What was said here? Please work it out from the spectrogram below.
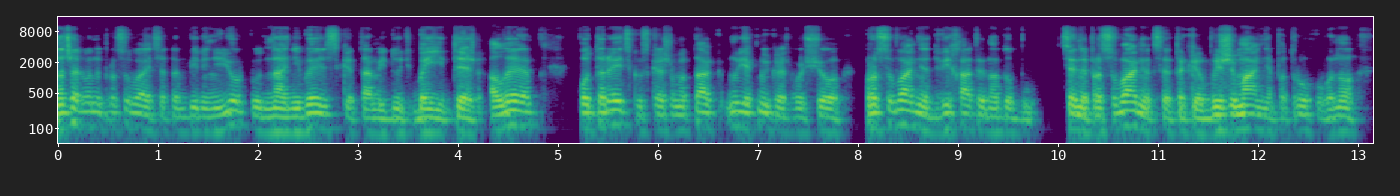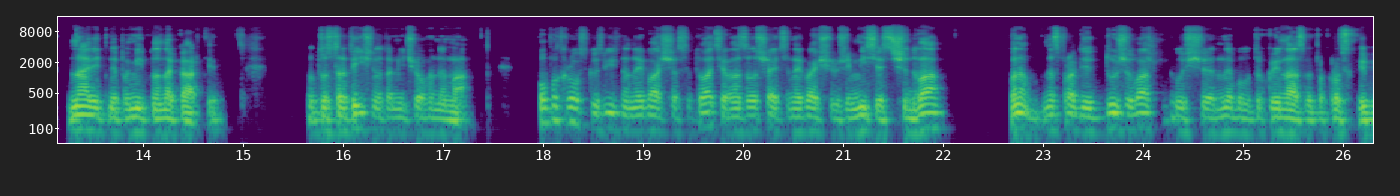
На жаль, вони просуваються там біля Нью-Йорку, на Нівельське, там йдуть бої теж. Але по Турецьку, скажімо так, ну як ми кажемо, що просування дві хати на добу. Це не просування, це таке вижимання потроху, воно навіть непомітно на карті. Тобто стратегічно там нічого нема. По Покровську, звісно, найважча ситуація. Вона залишається найважчою вже місяць чи два. Вона насправді дуже важка, коли ще не було такої назви Покровський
